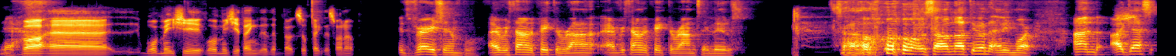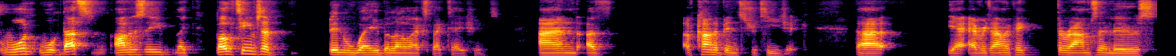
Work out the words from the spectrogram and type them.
Yeah. But uh, what makes you what makes you think that the Bucs will pick this one up? It's very simple. Every time I pick the Ram, every time I pick the Rams, they lose. So, so I'm not doing it anymore. And I guess one that's honestly like both teams have been way below expectations, and I've I've kind of been strategic that yeah every time I pick the Rams they lose,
